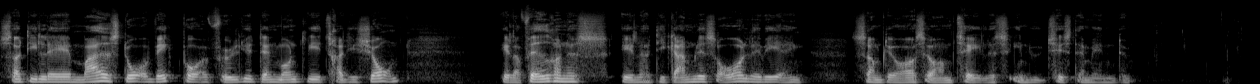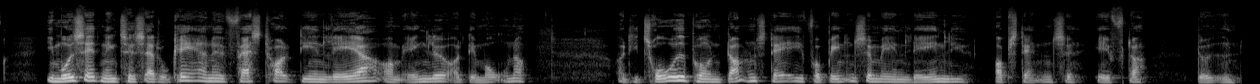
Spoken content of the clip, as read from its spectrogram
så de lagde meget stor vægt på at følge den mundtlige tradition, eller fædrenes, eller de gamles overlevering, som det også omtales i Ny Testamente. I modsætning til sadukæerne fastholdt de en lære om engle og dæmoner, og de troede på en dommens dag i forbindelse med en lægenlig opstandelse efter døden.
